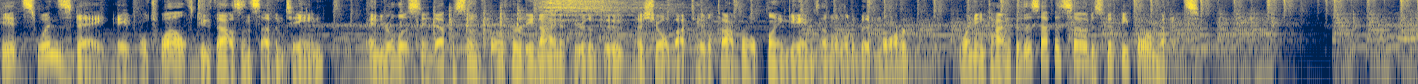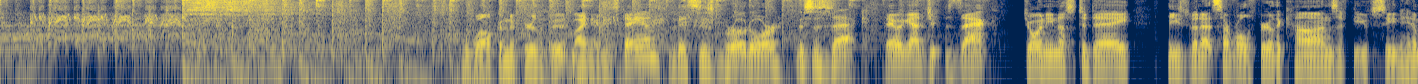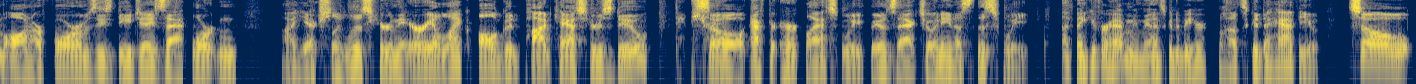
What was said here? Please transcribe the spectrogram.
It's Wednesday, April 12th, 2017, and you're listening to episode 439 of Fear the Boot, a show about tabletop role playing games and a little bit more. Running time for this episode is 54 minutes. Welcome to Fear the Boot. My name is Dan. This is Brodeur. This is Zach. Hey, we got J- Zach joining us today. He's been at several of the Fear the Cons. If you've seen him on our forums, he's DJ Zach Lorton. Uh, he actually lives here in the area, like all good podcasters do. So after Eric last week, we have Zach joining us this week. Uh, thank you for having me, man. It's good to be here. Well, it's good to have you. So,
